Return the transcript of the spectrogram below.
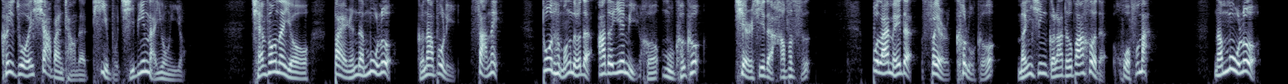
可以作为下半场的替补骑兵来用一用。前锋呢有拜仁的穆勒、格纳布里、萨内，多特蒙德的阿德耶米和穆科科，切尔西的哈弗茨，不莱梅的费尔克鲁格，门兴格拉德巴赫的霍夫曼。那穆勒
